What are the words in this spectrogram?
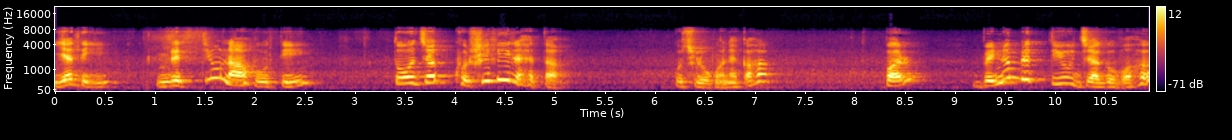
यदि मृत्यु ना होती तो जब खुशी ही रहता, कुछ लोगों ने कहा, पर बिन मृत्यु जग वह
